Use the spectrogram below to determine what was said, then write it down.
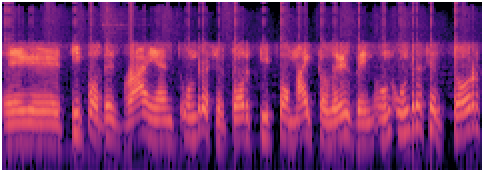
eh, tipo Des Bryant, un receptor tipo Michael Irvin, un, receptor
